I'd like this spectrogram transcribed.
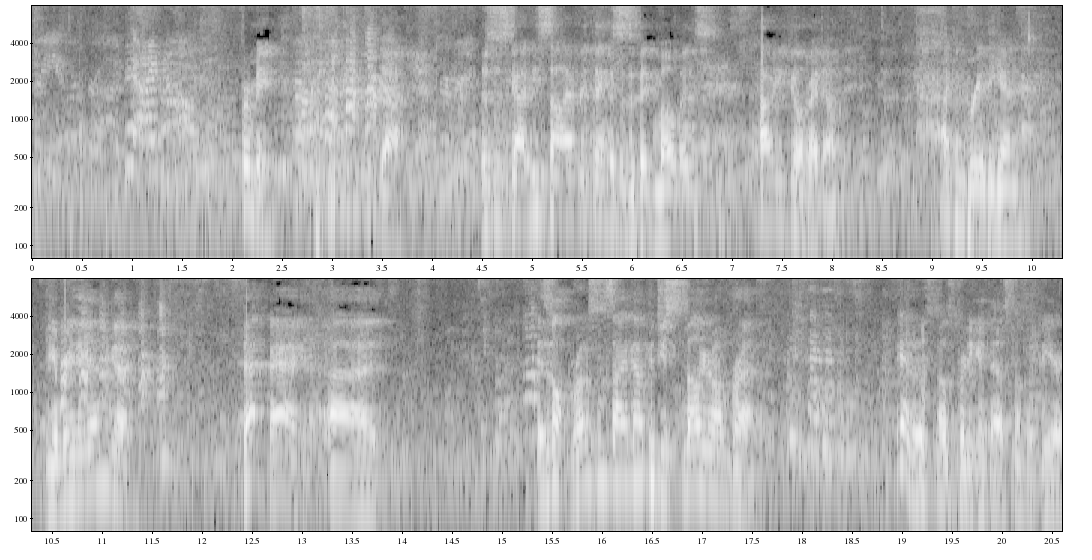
For you or for us? I know. For me. Yeah. This is Scott. He saw everything. This is a big moment. How are you feeling right now? I can breathe again. You can breathe again? Good. That bag, uh, is it all gross inside now? Could you smell your own breath? Yeah, it smells pretty good though. It smells like beer.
